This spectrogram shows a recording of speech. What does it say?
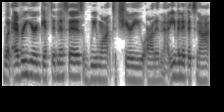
Whatever your giftedness is we want to cheer you on in that even if it's not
